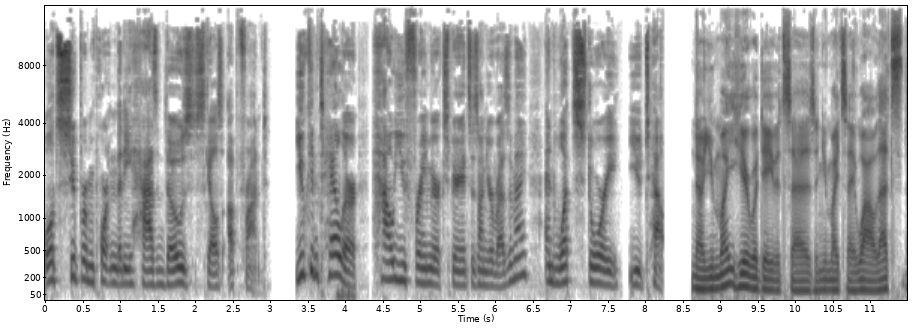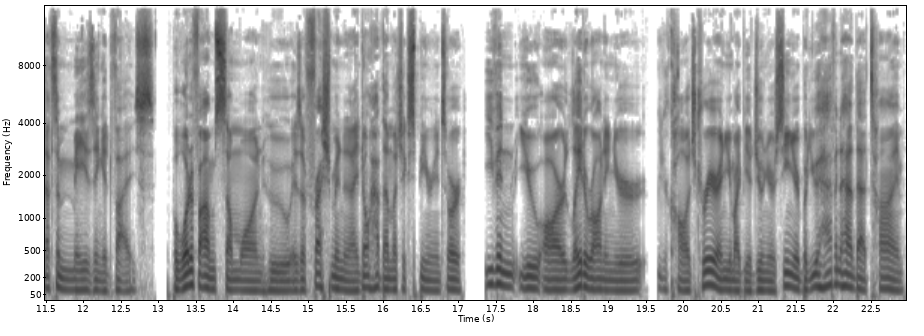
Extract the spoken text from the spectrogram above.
well, it's super important that he has those skills up front. You can tailor how you frame your experiences on your resume and what story you tell. Now you might hear what David says and you might say, "Wow, that's that's amazing advice." But what if I'm someone who is a freshman and I don't have that much experience or even you are later on in your your college career and you might be a junior or senior, but you haven't had that time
